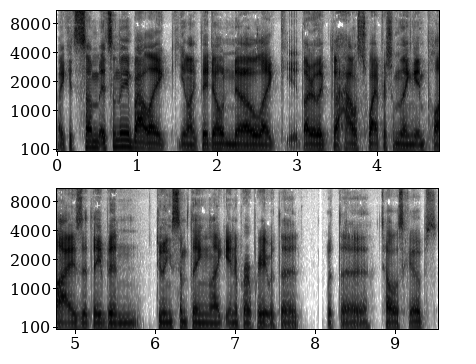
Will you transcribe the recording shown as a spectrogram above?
like it's some it's something about like you know like they don't know like or like the housewife or something implies that they've been doing something like inappropriate with the with the telescopes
